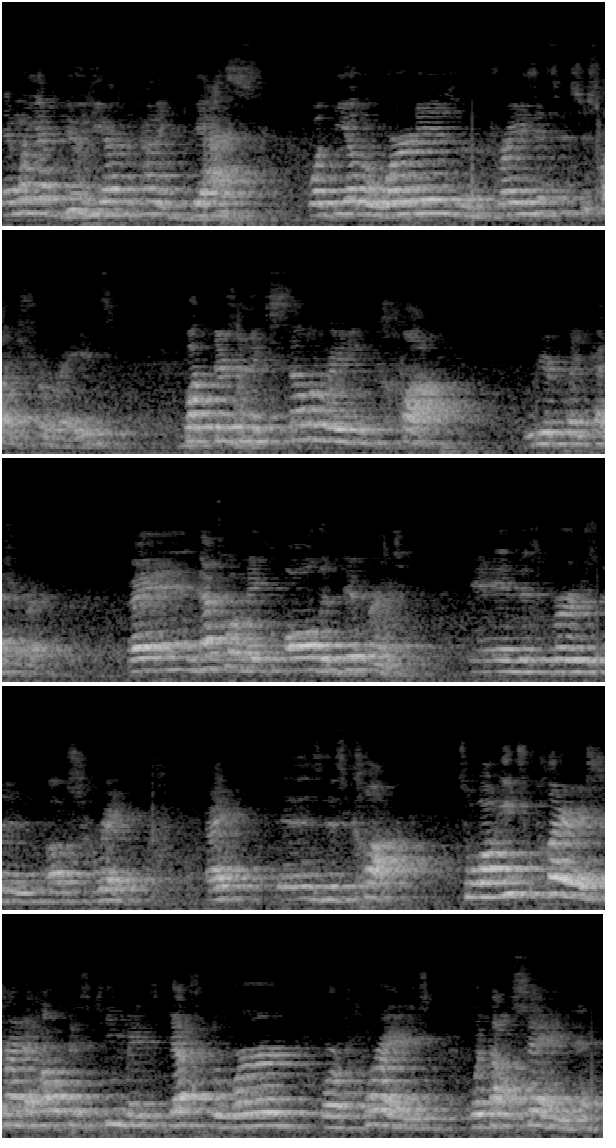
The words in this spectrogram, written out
And what you have to do is you have to kind of guess what the other word is or the phrase is. It's just like charades. But there's an accelerating clock when you're playing catchphrase. Right? And that's what makes all the difference in this version of charades. Right? Is this clock. So while each player is trying to help his teammates guess the word or phrase without saying it,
